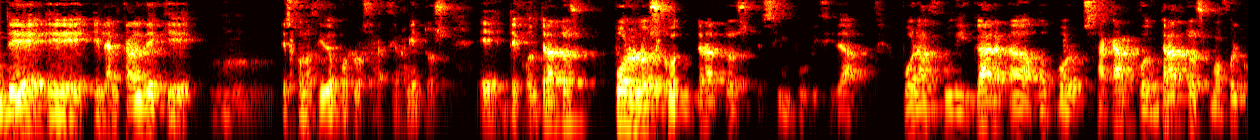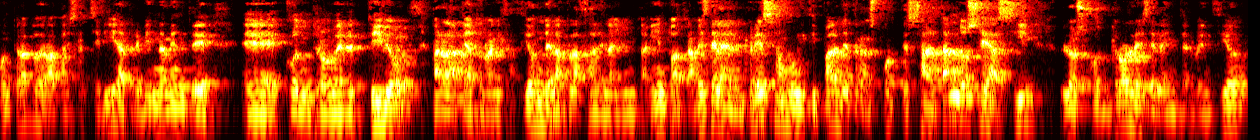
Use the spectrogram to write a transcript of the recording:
de eh, el alcalde que mm, es conocido por los fraccionamientos eh, de contratos, por los contratos sin publicidad, por adjudicar uh, o por sacar contratos, como fue el contrato de la paisachería, tremendamente eh, controvertido para la peatonalización de la plaza del ayuntamiento a través de la empresa municipal de transporte, saltándose así los controles de la intervención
